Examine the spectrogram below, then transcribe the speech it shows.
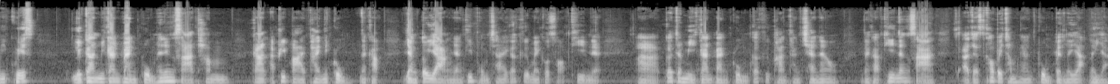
มีควิสหรือการมีการแบ่งกลุ่มให้นักศึกษาทำการอภิปรายภายในกลุ่มนะครับอย่างตัวอย่างอย่างที่ผมใช้ก็คือ Microsoft Teams เนี่ยอ่าก็จะมีการแบ่งกลุ่มก็คือผ่านทาง Channel นะครับที่นักศึกษาอาจจะเข้าไปทำงานกลุ่มเป็นระยะระยะ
